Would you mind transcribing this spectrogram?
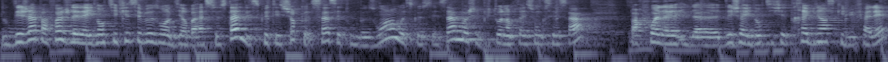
Donc déjà, parfois, je l'aide à identifier ses besoins, dire bah, à ce stade, est-ce que tu es sûr que ça, c'est ton besoin ou est-ce que c'est ça? Moi, j'ai plutôt l'impression que c'est ça. Parfois, il a déjà identifié très bien ce qu'il lui fallait.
